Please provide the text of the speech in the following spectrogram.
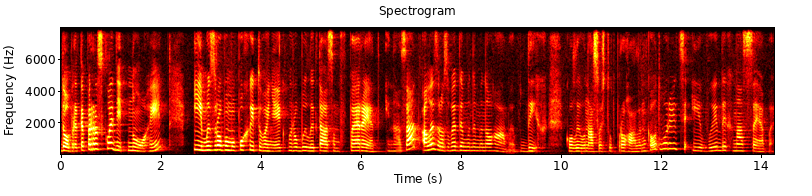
Добре, тепер розкладіть ноги. І ми зробимо похитування, як ми робили тазом вперед і назад, але з розведеними ногами. Вдих, коли у нас ось тут прогалинка утворюється, і видих на себе.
